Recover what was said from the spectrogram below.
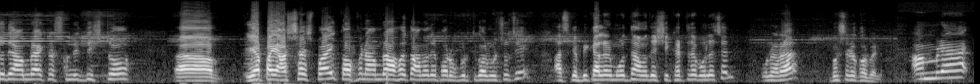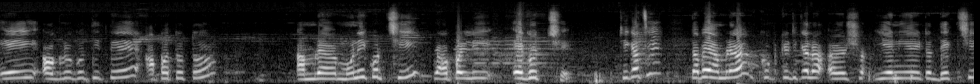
যদি আমরা একটা সুনির্দিষ্ট ইয়া পাই, আশ্বাস পাই, তখন আমরা হয়তো আমাদের পরবর্তী কর্মসূচি আজকে বিকালের মধ্যে আমাদের শিক্ষার্থীরা বলেছেন, ওনারা ঘোষণা করবেন। আমরা এই অগ্রগতিতে আপাতত আমরা মনে করছি প্রপারলি এগোচ্ছে, ঠিক আছে? তবে আমরা খুব ক্রিটিক্যাল ইয়ে নিয়ে এটা দেখছি।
